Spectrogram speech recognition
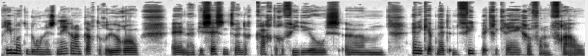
prima te doen is. 89 euro. En dan heb je 26 krachtige video's. Ehm, en ik heb net een feedback gekregen van een vrouw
